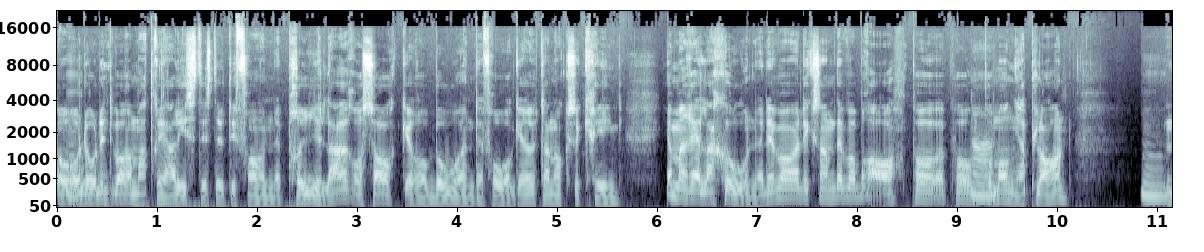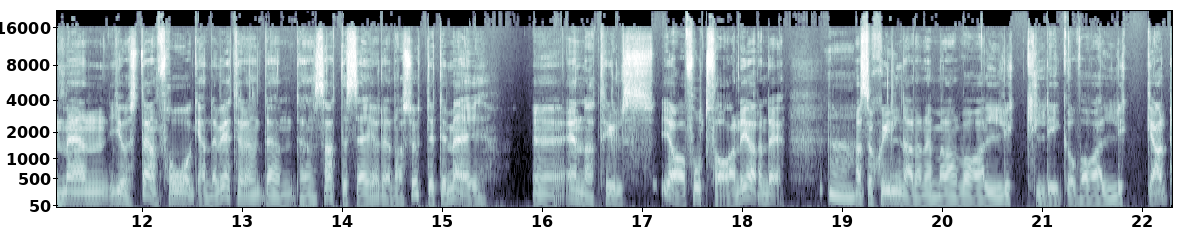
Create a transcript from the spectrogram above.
Och, Mm. då är det inte bara materialistiskt utifrån prylar och saker och boendefrågor utan också kring ja, men relationer. Det var, liksom, det var bra på, på, Ja. på många plan. Mm. Men just den frågan, det vet jag, den, den, den satte sig och den har suttit i mig eh, ända tills, ja fortfarande gör den det. Ja. Alltså skillnaden mellan att vara lycklig och vara lyckad.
